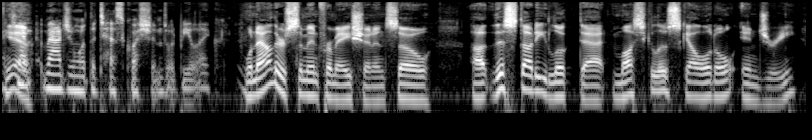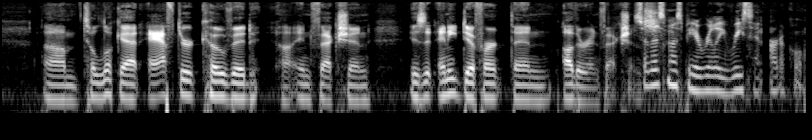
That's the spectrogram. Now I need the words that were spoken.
I Yeah. can't imagine what the test questions would be like. Well, now there's some information, and so uh, this study looked at musculoskeletal injury um, to look at after COVID uh, infection. Is it any different than other infections? So this must be a really recent article.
